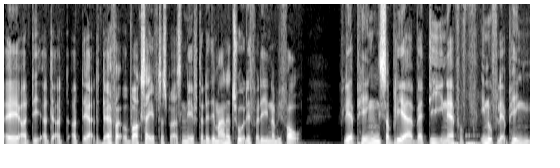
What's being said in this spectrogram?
Øh, og, det, og, og, og derfor vokser efterspørgselen efter det. Det er meget naturligt, fordi når vi får flere penge, så bliver værdien af at få endnu flere penge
